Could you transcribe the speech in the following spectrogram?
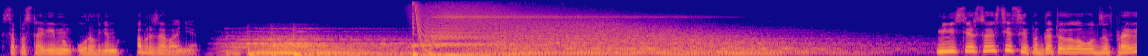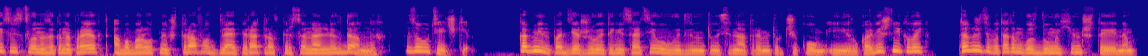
с сопоставимым уровнем образования. Министерство юстиции подготовило отзыв правительства на законопроект об оборотных штрафах для операторов персональных данных за утечки. Кабмин поддерживает инициативу, выдвинутую сенаторами Турчаком и Рукавишниковой, а также депутатом Госдумы Хинштейном,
